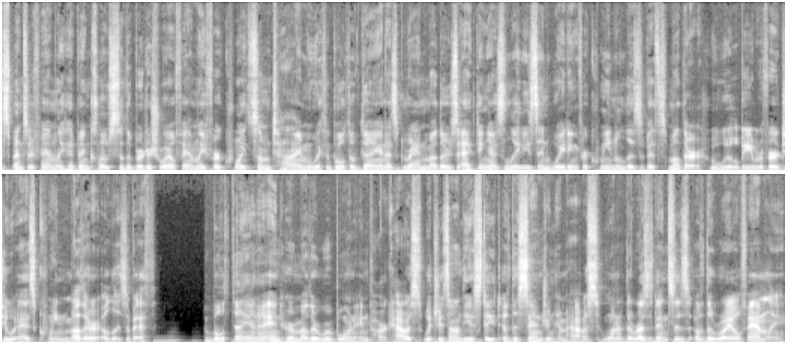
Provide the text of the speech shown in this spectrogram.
Spencer family had been close to the British royal family for quite some time, with both of Diana's grandmothers acting as ladies in waiting for Queen Elizabeth's mother, who will be referred to as Queen Mother Elizabeth. Both Diana and her mother were born in Park House, which is on the estate of the Sandringham House, one of the residences of the royal family.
